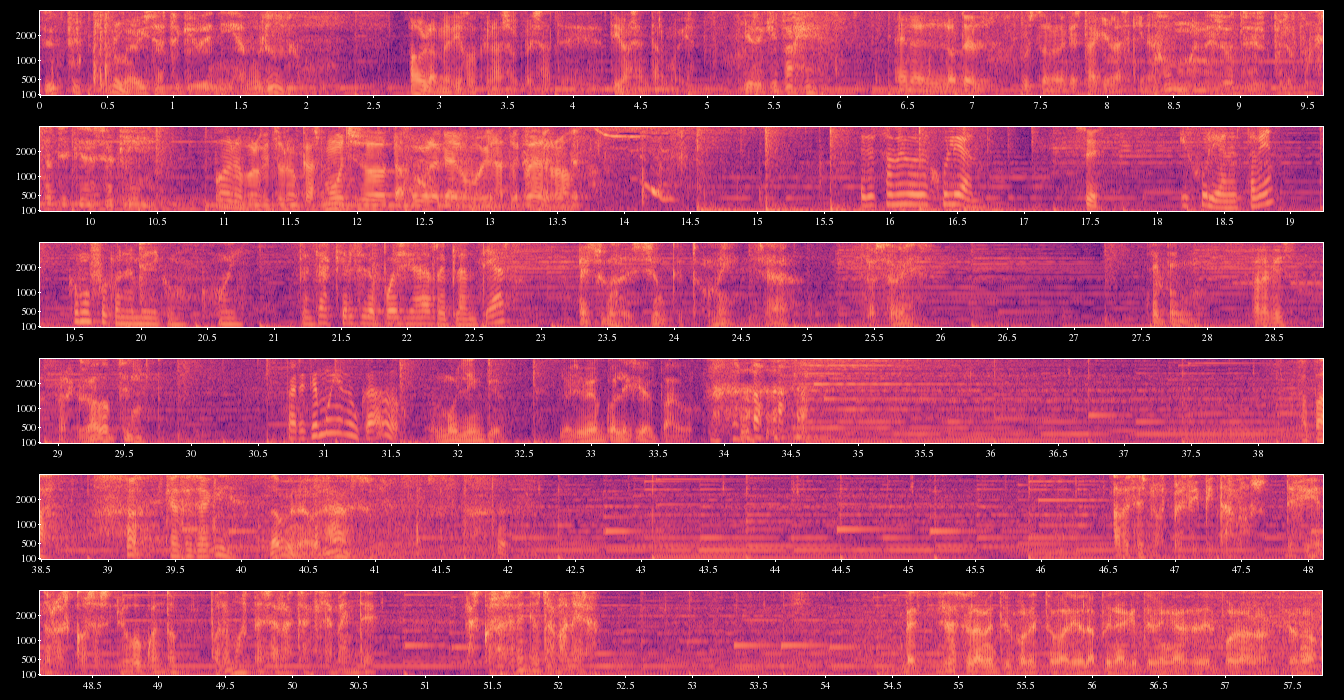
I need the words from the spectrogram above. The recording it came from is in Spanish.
¿Por no me avisaste que venía, boludo? Paula me dijo que una sorpresa te, te iba a sentar muy bien. ¿Y el equipaje? En el hotel, justo en el que está aquí en la esquina. ¿Cómo en el hotel? ¿Pero por qué no te quedas aquí? Bueno, porque tú roncas mucho, tampoco le caigo muy bien a tu perro. ¿Eres amigo de Julián? Sí. ¿Y Julián está bien? ¿Cómo fue con el médico hoy? ¿Pensás que él se lo puede llegar a replantear? Es una decisión que tomé, ya. Lo sabes. ¿Cuál pongo? ¿Para qué es? Para que lo adopten. Parece muy educado. Es muy limpio. Lo llevé a un colegio de pago. Papá, ¿qué haces aquí? Dame un abrazo. A veces nos precipitamos decidiendo las cosas y luego cuando podemos pensarlas tranquilamente, las cosas se ven de otra manera. ¿Ves? Ya solamente por esto valió la pena que te vengas desde el Polo Norte, ¿o no?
